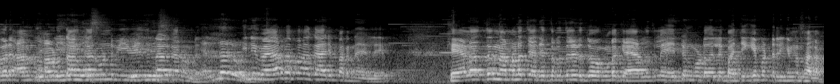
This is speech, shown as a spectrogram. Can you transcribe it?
അവർ അവിടുത്തെ ആൾക്കാരുണ്ട് ബി വി എസിന്റെ ആൾക്കാരുണ്ട്. ഇനി വേറെ കാര്യം പറഞ്ഞേ കേരളത്തിൽ നമ്മുടെ ചരിത്രത്തിൽ എടുത്തു നോക്കുമ്പോൾ കേരളത്തിലെ ഏറ്റവും കൂടുതൽ പറ്റിക്കപ്പെട്ടിരിക്കുന്ന സ്ഥലം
